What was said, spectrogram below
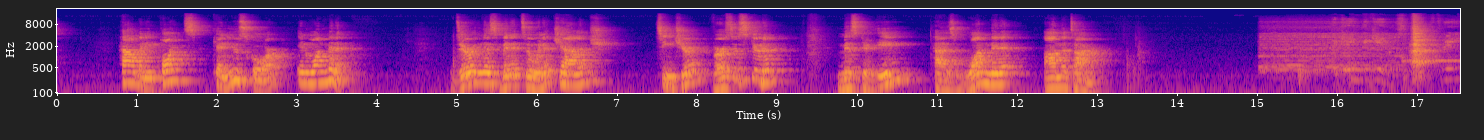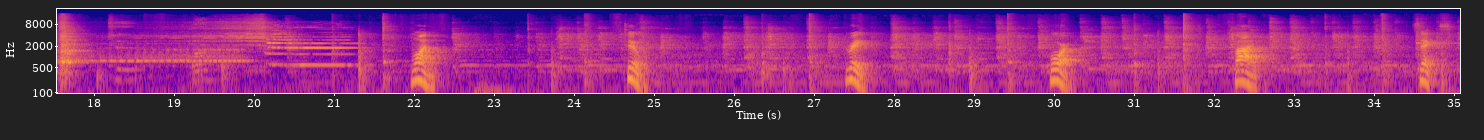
How many points can you score in one minute? During this Minute to Win It challenge, teacher versus student, Mr. E has one minute on the timer. One, two, three, four, five, six,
